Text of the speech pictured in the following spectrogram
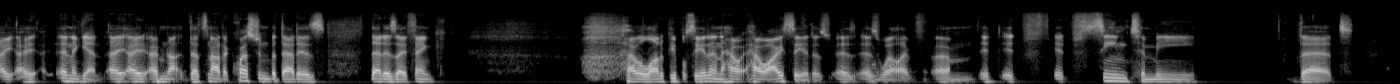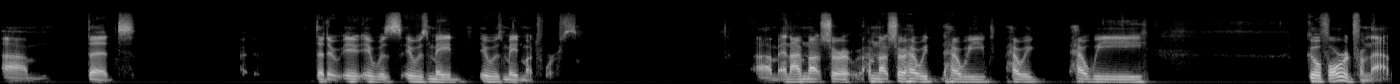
I, I and again, I, I I'm not. That's not a question, but that is that is I think how a lot of people see it and how, how I see it as, as, as well. I've um, it it it seemed to me that um, that that it, it was it was made it was made much worse. Um, and I'm not sure I'm not sure how we how we how we how we go forward from that.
